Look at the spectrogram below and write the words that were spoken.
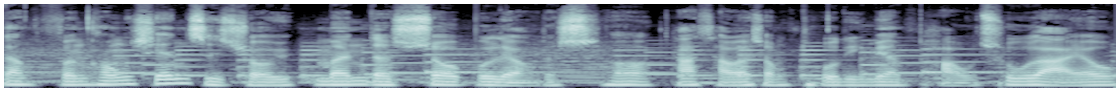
让粉红仙子球鱼闷得受不了的时候，它才会从土里面跑出来哦。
